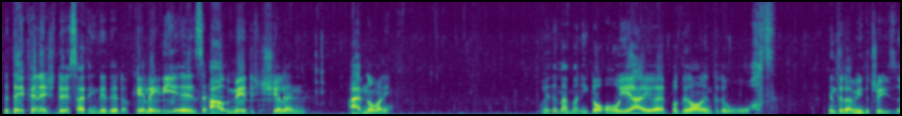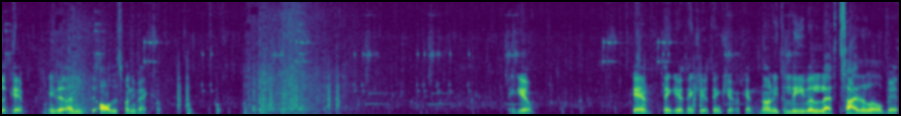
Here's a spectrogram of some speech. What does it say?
Did they finish this? I think they did. Okay, lady is out mid chilling. I have no money. Where did my money go? Oh yeah, I, I plugged it all into the walls. into the, I mean the trees. Okay, I need, I need all this money back. Thank you. Okay, thank you, thank you, thank you. Okay, now I need to leave the left side a little bit.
